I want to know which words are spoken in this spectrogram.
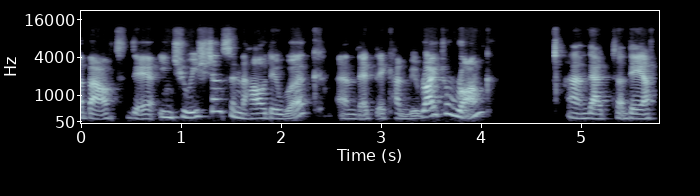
about their intuitions and how they work, and that they can be right or wrong, and that they are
